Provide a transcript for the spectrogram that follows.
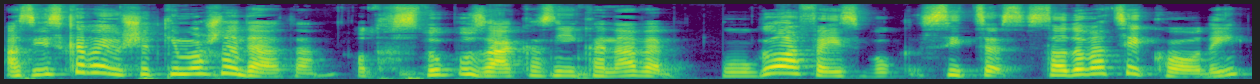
a získavajú všetky možné dáta od vstupu zákazníka na web. Google a Facebook si cez sledovacie kódy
